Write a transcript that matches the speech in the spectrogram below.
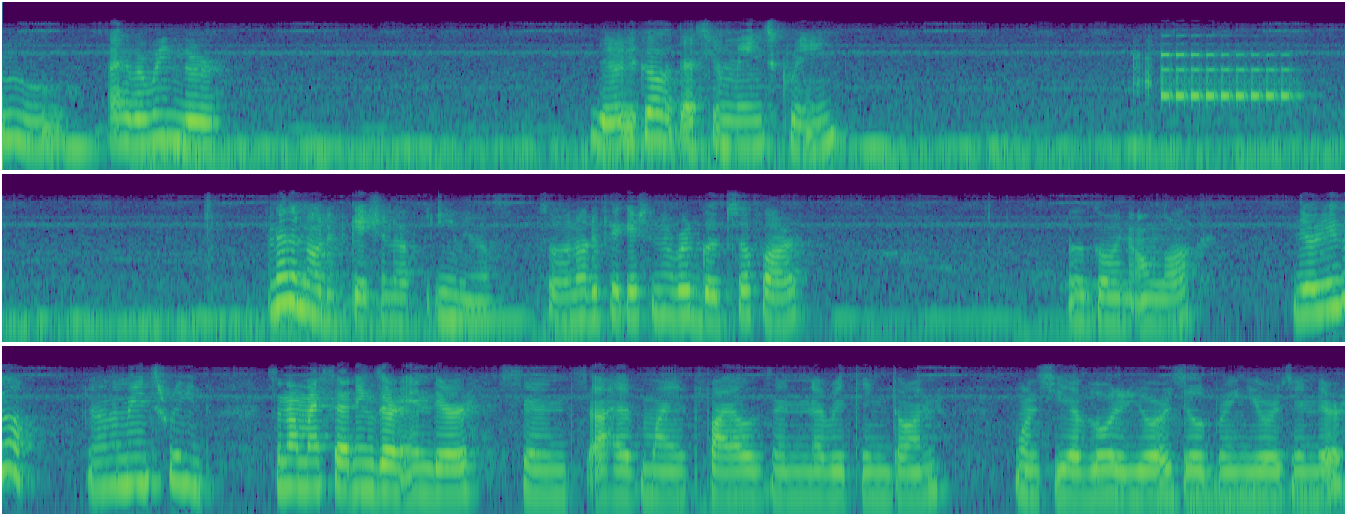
Ooh, I have a ringer. There you go, that's your main screen. Another notification of emails. So notifications were good so far. We'll go and unlock. There you go, on the main screen. So now my settings are in there since I have my files and everything done. Once you have loaded yours, it'll bring yours in there.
